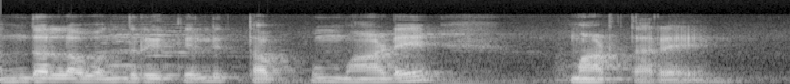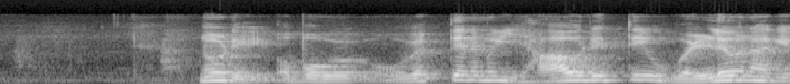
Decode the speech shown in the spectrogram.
ಒಂದಲ್ಲ ಒಂದು ರೀತಿಯಲ್ಲಿ ತಪ್ಪು ಮಾಡೇ ಮಾಡ್ತಾರೆ. ನೋಡಿ, ಒಬ್ಬ ವ್ಯಕ್ತಿ ನಿಮಗೆ ಯಾವ ರೀತಿ ಒಳ್ಳೆಯವನಾಗಿ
